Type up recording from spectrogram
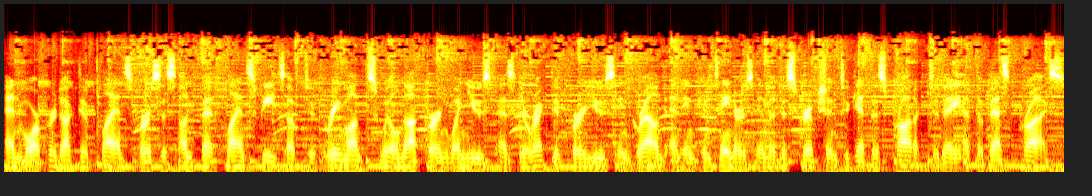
and more productive plants versus unfed plants feeds up to 3 months will not burn when used as directed for use in ground and in containers in the description to get this product today at the best price.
